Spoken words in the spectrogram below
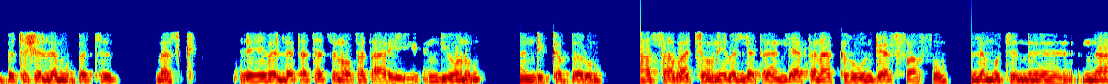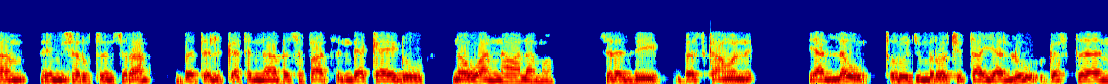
በተሸለሙበት መስክ የበለጠ ተጽዕኖ ፈጣሪ እንዲሆኑ፣ እንዲከበሩ ሀሳባቸውን የበለጠ እንዲያጠናክሩ፣ እንዲያስፋፉ ያለሙትን እና የሚሰሩትን ስራ በጥልቀትና በስፋት እንዲያካሄዱ ነው ዋናው ዓላማው። ስለዚህ በእስካሁን ያለው ጥሩ ጅምሮች ይታያሉ። ገፍተን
